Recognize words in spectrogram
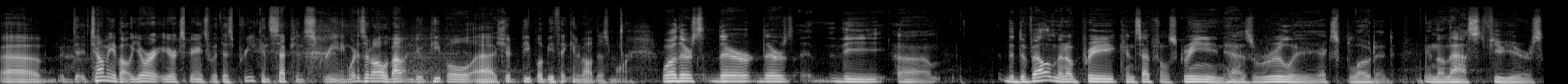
Uh, d- tell me about your, your experience with this preconception screening. What is it all about, and do people uh, should people be thinking about this more? Well, there's there there's the um, the development of preconceptional screening has really exploded in the last few years.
